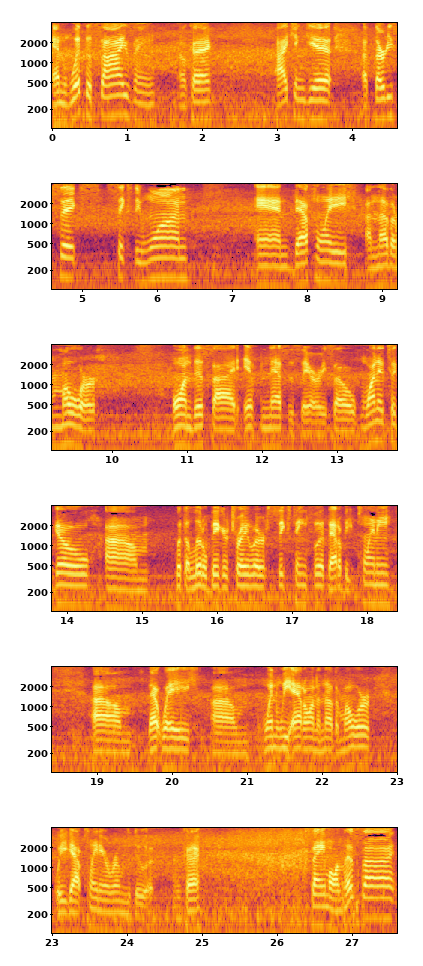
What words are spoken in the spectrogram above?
And with the sizing, okay, I can get a 36, 61, and definitely another mower on this side if necessary. So wanted to go um, with a little bigger trailer, 16 foot, that'll be plenty. Um, that way, um, when we add on another mower, we got plenty of room to do it, okay? Same on this side.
